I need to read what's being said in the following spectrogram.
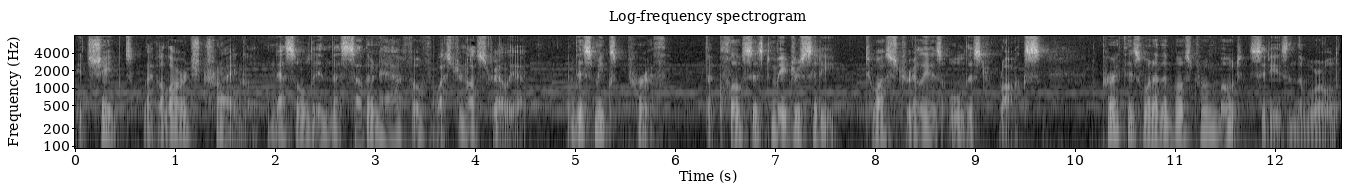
It's shaped like a large triangle nestled in the southern half of Western Australia, and this makes Perth the closest major city to Australia's oldest rocks. Perth is one of the most remote cities in the world.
